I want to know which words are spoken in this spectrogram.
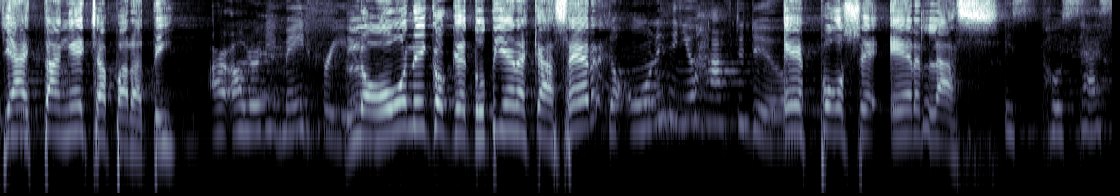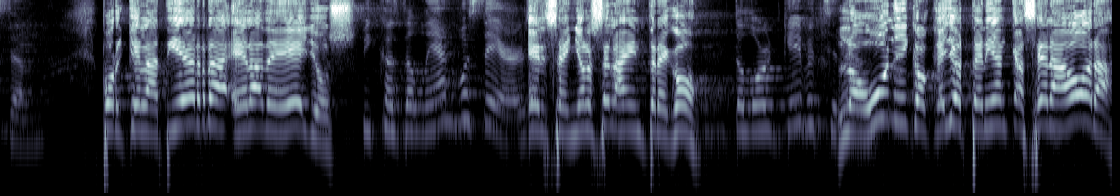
ya están hechas para ti. are already made for you. Lo único que tú tienes que hacer es poseerlas. Porque la tierra era de ellos. Because the land was theirs. El Señor se las entregó. The Lord gave it to them. Lo único que ellos tenían que hacer ahora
